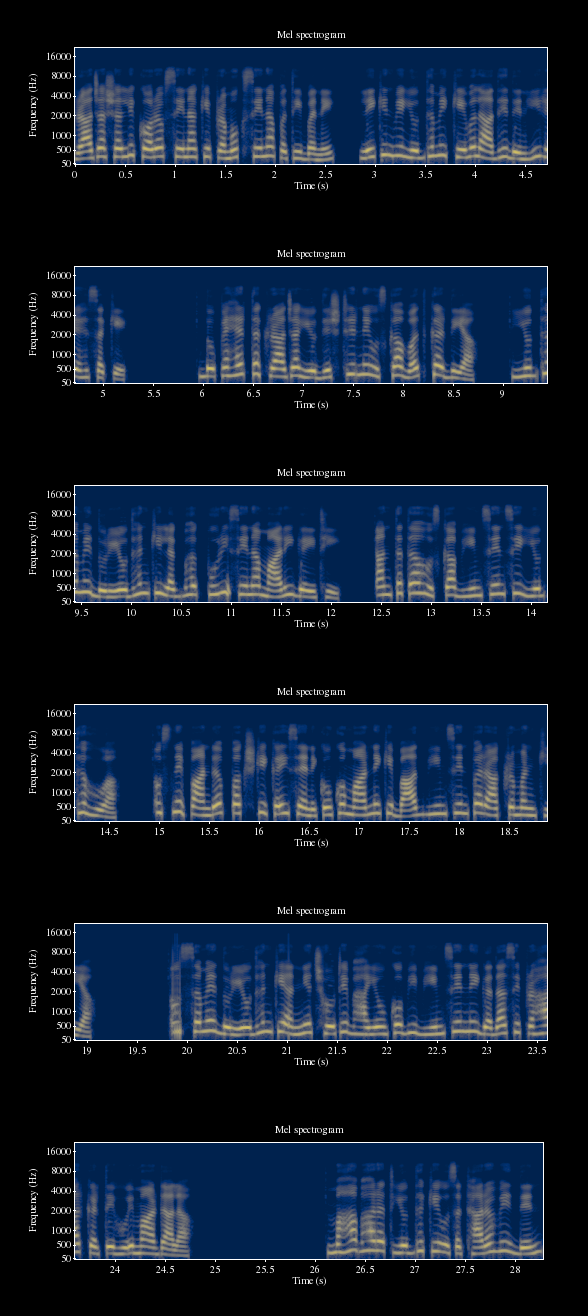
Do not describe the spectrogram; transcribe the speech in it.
राजा शल्य कौरव सेना के प्रमुख सेनापति बने, लेकिन वे युद्ध में केवल आधे दिन ही रह सके। दोपहर तक राजा युधिष्ठिर ने उसका वध कर दिया। युद्ध में दुर्योधन की लगभग पूरी सेना मारी गई थी। अंततः उसका भीमसेन से युद्ध हुआ। उसने पांडव पक्ष के कई सैनिकों को मारने के बाद भीमसेन पर आक्रमण किया। उस समय दुर्योधन के अन्य छोटे भाइयों को भी भीमसेन ने गदा से प्रहार करते हुए मार डाला। महाभारत युद्ध के उस अठारहवें दिन,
